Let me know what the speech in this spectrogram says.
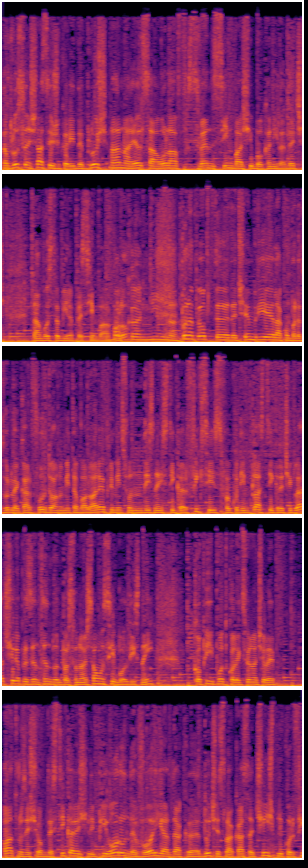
În plus, sunt 6 jucării de pluș, Ana, Elsa, Olaf, Sven, Simba și Bocănilă. Deci, l-am văzut bine pe Simba acolo. Bocănilă. Până pe 8 decembrie, la cumpărăturile Carrefour de o anumită valoare, primiți un Disney sticker Fixies făcut din plastic reciclat și reprezentând un personaj sau un simbol Disney. Copiii pot colecționa cele 48 de stickere și lipi oriunde vor, iar dacă duceți la casă 5 plicuri Fixies,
